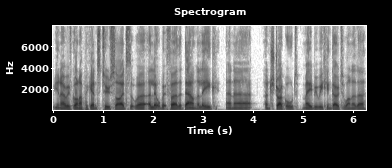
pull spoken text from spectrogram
you know we've gone up against two sides that were a little bit further down the league and uh, and struggled. Maybe we can go to one of the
